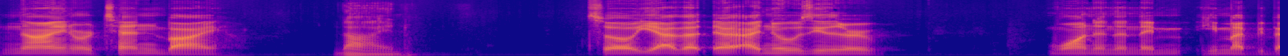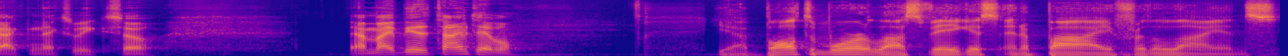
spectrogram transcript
nine or ten bye. nine. So yeah, that I knew it was either one, and then they he might be back next week. So that might be the timetable. Yeah, Baltimore, Las Vegas, and a bye for the Lions.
